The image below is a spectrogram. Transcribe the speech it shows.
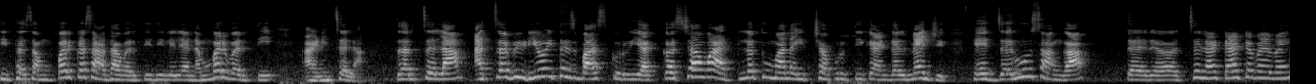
तिथं संपर्क साधावरती दिलेल्या नंबरवरती. आणि चला तर चला आजचा व्हिडिओ इथेच बास करूया. कसा वाटलं तुम्हाला इच्छापूर्ती कॅन्डल मॅजिक हे जरूर सांगा. तर चला टाटा बाय बाय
